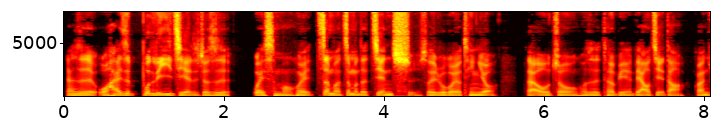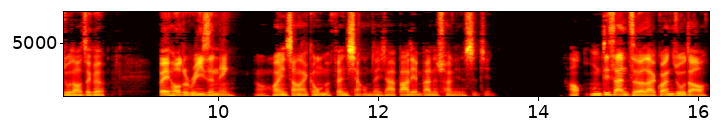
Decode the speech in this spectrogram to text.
但是我还是不理解的就是。为什么会这么这么的坚持？所以如果有听友在欧洲或者特别了解到、关注到这个背后的 reasoning 啊，欢迎上来跟我们分享。我们等一下八点半的串联时间。好，我们第三则来关注到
